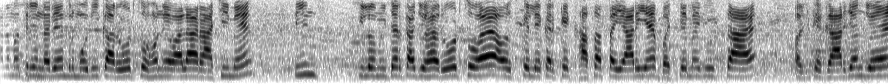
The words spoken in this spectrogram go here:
प्रधानमंत्री नरेंद्र मोदी का रोड शो होने वाला है रांची में। तीन किलोमीटर का जो है रोड शो है और उसको लेकर के खासा तैयारी है। बच्चे में भी उत्साह है और इनके गार्जियन जो है,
